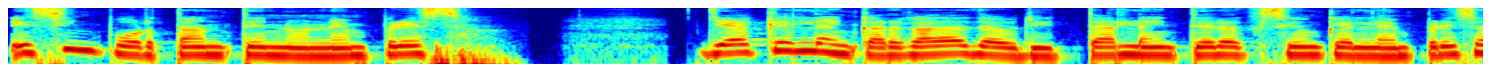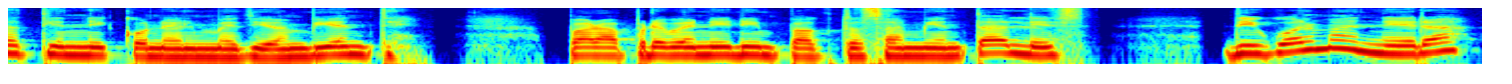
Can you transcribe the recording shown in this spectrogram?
es importante en una empresa, ya que es la encargada de auditar la interacción que la empresa tiene con el medio ambiente, para prevenir impactos ambientales de igual manera,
